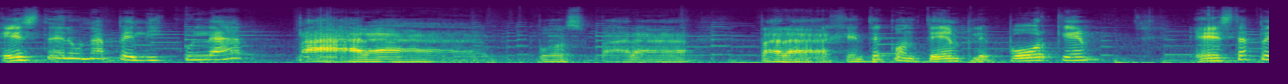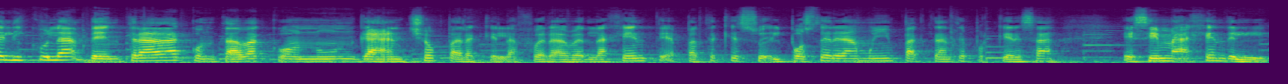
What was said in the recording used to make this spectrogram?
Esta era una película para. Pues para. Para gente contemple. Porque esta película de entrada contaba con un gancho para que la fuera a ver la gente. Aparte que su- el póster era muy impactante porque era esa, esa imagen del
